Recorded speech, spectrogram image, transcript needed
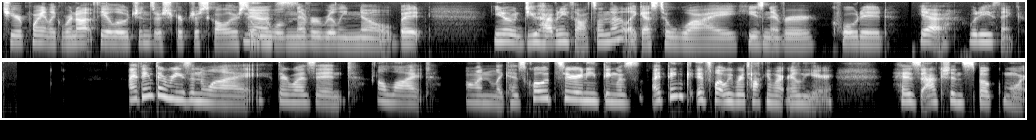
to your point, like we're not theologians or scripture scholars, so yes. we will never really know. But you know, do you have any thoughts on that? Like as to why he's never quoted? Yeah. What do you think? I think the reason why there wasn't a lot on like his quotes or anything was I think it's what we were talking about earlier. His actions spoke more.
